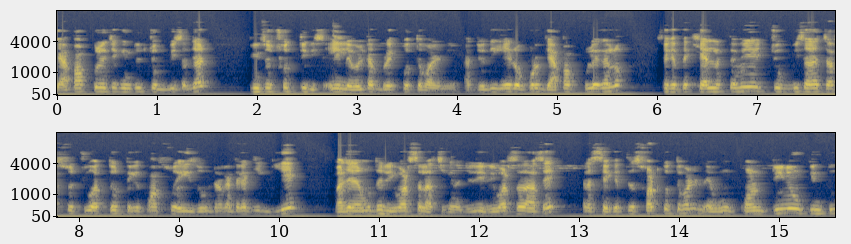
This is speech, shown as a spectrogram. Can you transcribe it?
গ্যাপ আপ করেছে কিন্তু চব্বিশ হাজার তিনশো ছত্রিশ, এই লেভেলটা ব্রেক করতে পারেনি। আর যদি এর ওপর গ্যাপ আপ খুলে গেল, সেক্ষেত্রে খেয়াল রাখতে হবে চব্বিশ হাজার চারশো চুয়াত্তর থেকে পাঁচশো এই জোনটার কাছাকাছি গিয়ে বাজারের মধ্যে রিভার্সাল আছে কিনা। যদি রিভার্সাল আসে, তাহলে সেক্ষেত্রে শর্ট করতে পারেন এবং কন্টিনিউ কিন্তু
